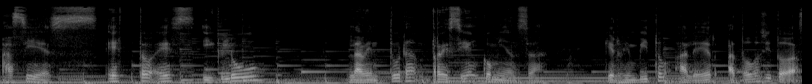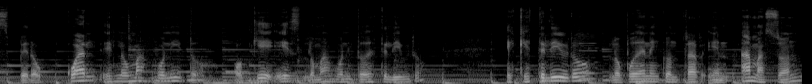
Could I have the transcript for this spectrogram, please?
Así es, esto es Igloo, la aventura recién comienza, que los invito a leer a todos y todas. Pero ¿cuál es lo más bonito o qué es lo más bonito de este libro? Es que este libro lo pueden encontrar en Amazon,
